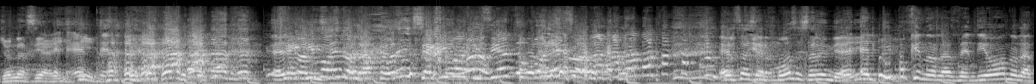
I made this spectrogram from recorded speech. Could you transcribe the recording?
yo nací ahí. Seguimos con la Seguimos diciendo por eso. Elsas hermosas salen de ahí. El, el tipo que nos las vendió, nos, la-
